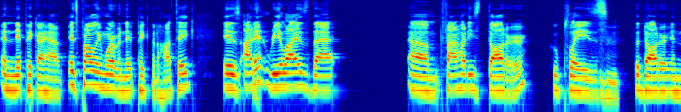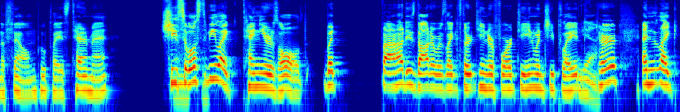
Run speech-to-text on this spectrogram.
and nitpick I have, it's probably more of a nitpick than a hot take, is I didn't realize that um Farhadi's daughter, who plays Mhm. the daughter in the film, who plays Termeh, she's supposed to be like 10 years old, but Farhadi's daughter was like 13 or 14 when she played Yeah. her. And like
